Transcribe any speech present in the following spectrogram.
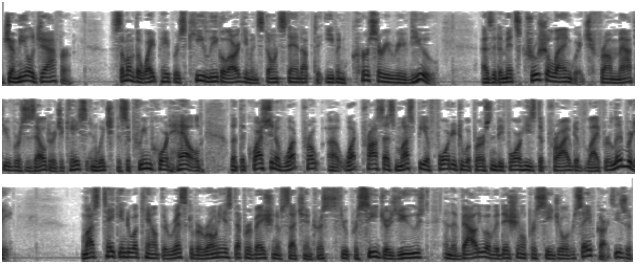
Jamil Jaffer, some of the white paper's key legal arguments don't stand up to even cursory review, as it omits crucial language from Mathews versus Eldridge, a case in which the Supreme Court held that the question of what pro, uh, what process must be afforded to a person before he's deprived of life or liberty must take into account the risk of erroneous deprivation of such interests through procedures used and the value of additional procedural safeguards. These are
